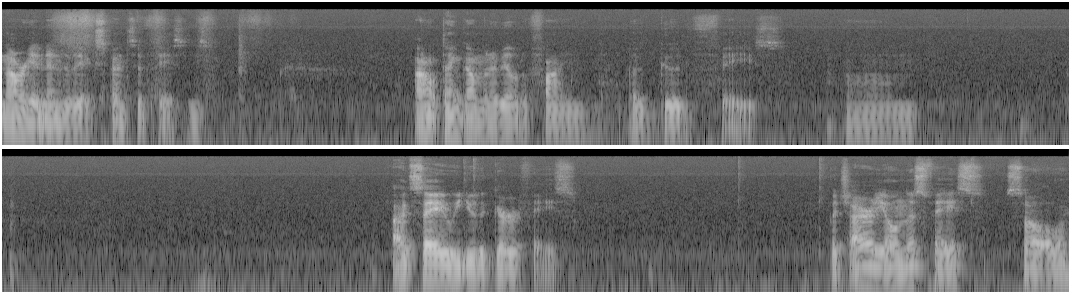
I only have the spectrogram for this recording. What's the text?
Now we're getting into the expensive faces. I don't think I'm going to be able to find a good face. Um, I'd say we do the Gur face. Which I already own this face, so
